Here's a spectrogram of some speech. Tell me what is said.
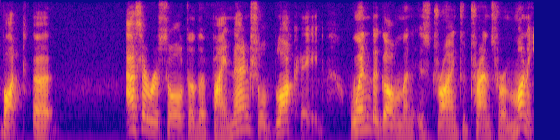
but as a result of the financial blockade when the government is trying to transfer money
